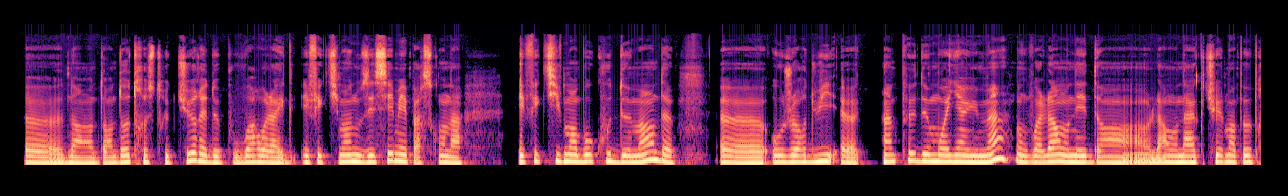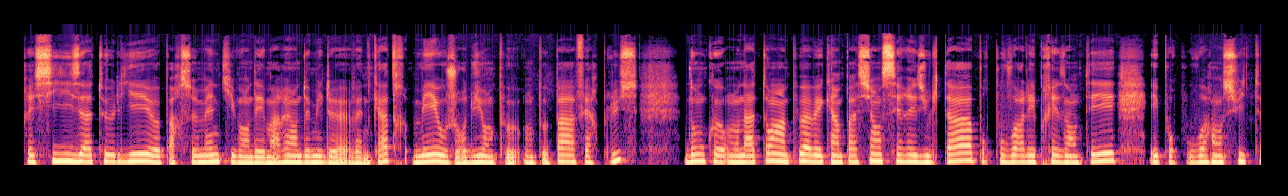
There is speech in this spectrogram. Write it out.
dans dans d'autres structures et de pouvoir voilà effectivement nous essaimer parce qu'on a effectivement beaucoup de demandes. Euh, Aujourd'hui, euh, un peu de moyens humains. Donc voilà, on est dans là, on a actuellement à peu près six ateliers euh, par semaine qui vont démarrer en 2024. Mais aujourd'hui, on peut on peut pas faire plus. Donc euh, on attend un peu avec impatience ces résultats pour pouvoir les présenter et pour pouvoir ensuite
